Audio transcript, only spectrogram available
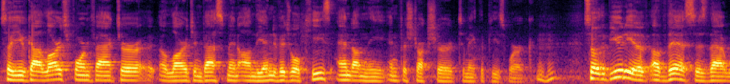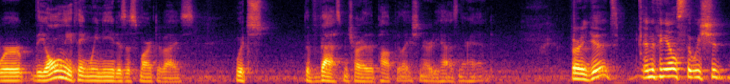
So you've got a large form factor, a large investment on the individual piece and on the infrastructure to make the piece work. Mm-hmm. So the beauty of, of this is that we're the only thing we need is a smart device, which the vast majority of the population already has in their hand. Very good. Anything else that we should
